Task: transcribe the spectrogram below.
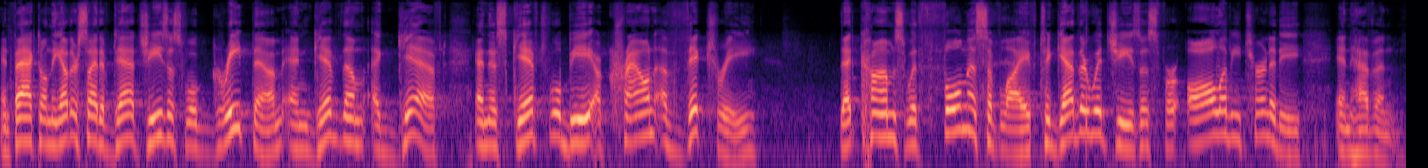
In fact, on the other side of death, Jesus will greet them and give them a gift, and this gift will be a crown of victory that comes with fullness of life together with Jesus for all of eternity in heaven.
